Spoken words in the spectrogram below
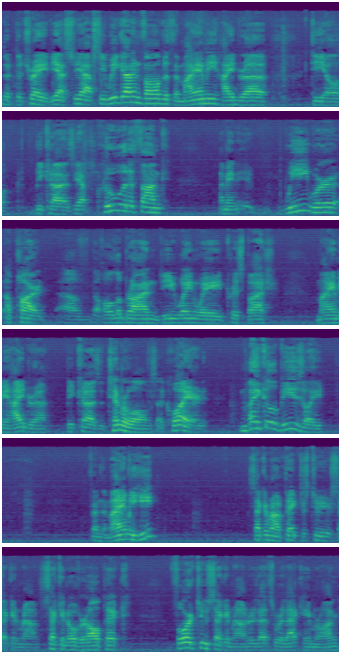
The, the trade, yes, yeah. See, we got involved with the Miami Hydra deal because, yep, who would have thunk? I mean, we were a part of the whole LeBron, Dwyane Wade, Chris Bosh, Miami Hydra because the Timberwolves acquired Michael Beasley from the Miami Heat. Second round pick, just two years second round. Second overall pick for two second rounders. That's where that came wrong.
